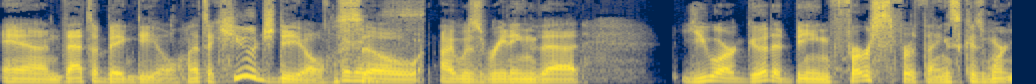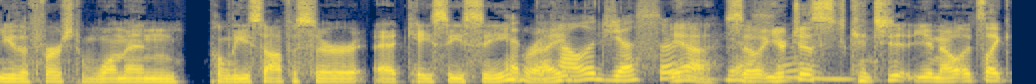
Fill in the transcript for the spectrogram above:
And that's a big deal. That's a huge deal. so is. I was reading that you are good at being first for things because weren't you the first woman police officer at KCC, At right? the college, yes, sir. Yeah. Yes, so you're sir. just, you know, it's like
